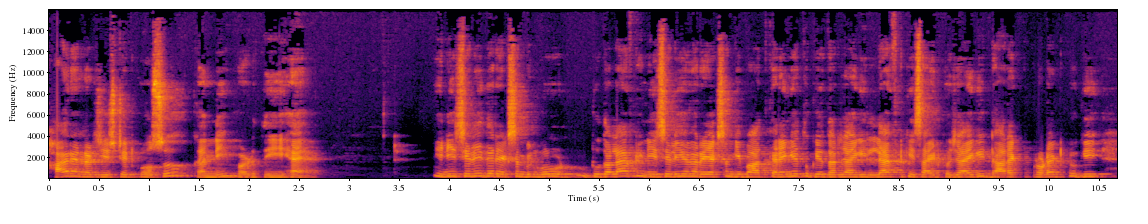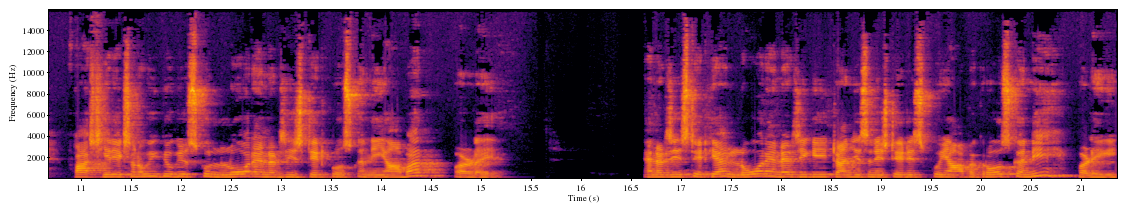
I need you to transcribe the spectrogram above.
हायर एनर्जी स्टेट क्रॉस करनी पड़ती है। Initially the reaction go to the left initially अगर रिएक्शन की बात करेंगे तो किधर जाएगी? लेफ़्ट की साइड को जाएगी डायरेक्ट प्रोडक्ट क्योंकि फास्ट ही रिएक्शन होगी, क्योंकि उसको लोअर एनर्जी स्टेट क्रॉस करनी यहाँ पर पड़। रही है एनर्जी स्टेट क्या है? लोअर एनर्जी की ट्रांजिशन स्टेट इसको यहाँ पर क्रॉस करनी पड़ेगी।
